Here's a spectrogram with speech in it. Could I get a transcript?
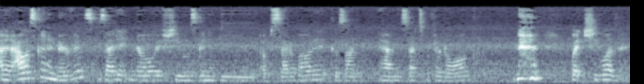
And I was kind of nervous because I didn't know if she was going to be upset about it because I'm having sex with her dog. but she wasn't.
